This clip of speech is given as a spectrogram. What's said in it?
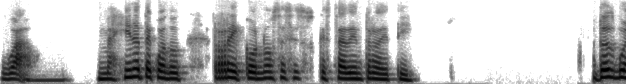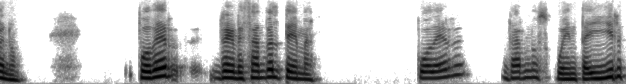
wow, imagínate cuando reconoces eso que está dentro de ti. Entonces, bueno, poder, regresando al tema, poder darnos cuenta e ir,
